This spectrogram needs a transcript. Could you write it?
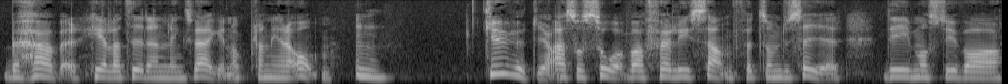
behöver hela tiden längs vägen och planera om. Gud ja. Alltså så, var följsam. För som du säger, det måste ju vara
